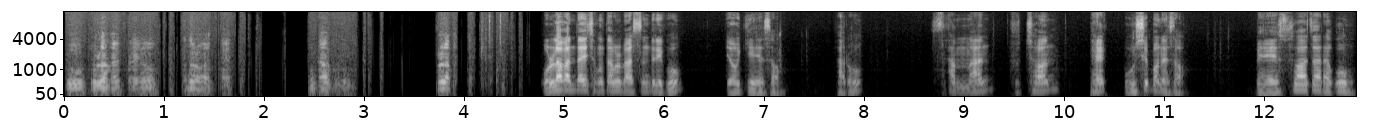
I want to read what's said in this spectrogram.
또 올라갈까요? 안 올라갈까요? 정답으로 올라간다. 올라간다의 정답을 말씀드리고 여기에서 바로 39,150원에서 매수하자라고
